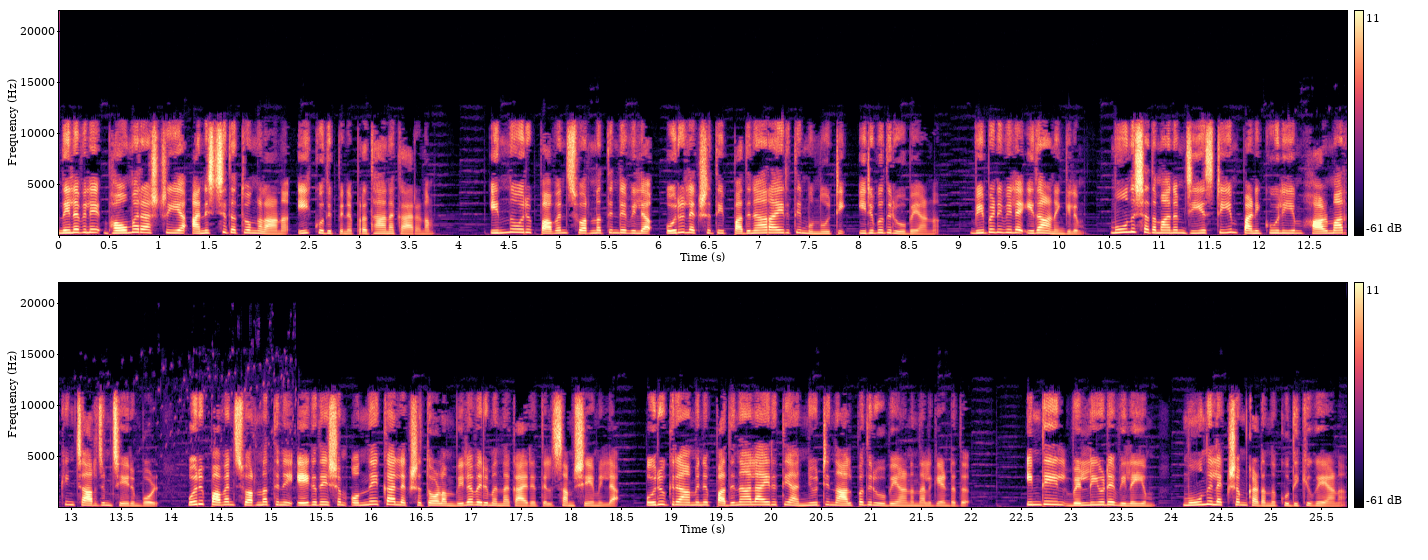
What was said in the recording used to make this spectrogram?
നിലവിലെ ഭൗമരാഷ്ട്രീയ അനിശ്ചിതത്വങ്ങളാണ് ഈ കുതിപ്പിന് പ്രധാന കാരണം. ഇന്ന് ഒരു പവൻ സ്വർണത്തിന്റെ വില ഒരു ലക്ഷത്തി പതിനാറായിരത്തി മുന്നൂറ്റി ഇരുപത് രൂപയാണ്. വിപണി വില ഇതാണെങ്കിലും മൂന്ന് ശതമാനം ജി എസ് ടിയും പണിക്കൂലിയും ഹാൾമാർക്കിംഗ് ചാർജും ചേരുമ്പോൾ ഒരു പവൻ സ്വർണത്തിന് ഏകദേശം ഒന്നേക്കാൽ ലക്ഷത്തോളം വില വരുമെന്ന കാര്യത്തിൽ സംശയമില്ല. ഒരു ഗ്രാമിന് പതിനാലായിരത്തി അഞ്ഞൂറ്റി നാൽപ്പത് രൂപയാണ് നൽകേണ്ടത്. ഇന്ത്യയിൽ വെള്ളിയുടെ വിലയും മൂന്ന് ലക്ഷം കടന്ന് കുതിക്കുകയാണ്.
